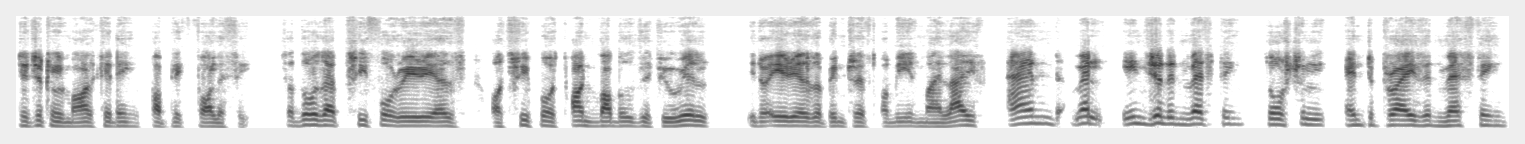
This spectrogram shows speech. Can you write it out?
digital marketing, public policy. So, those are three, four areas or three, four thought bubbles, if you will, you know areas of interest for me in my life. And well angel investing social enterprise investing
